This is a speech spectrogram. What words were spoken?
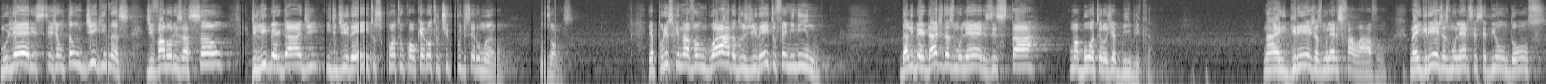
mulheres sejam tão dignas de valorização, de liberdade e de direitos quanto qualquer outro tipo de ser humano, os homens. E é por isso que na vanguarda do direito feminino, da liberdade das mulheres, está uma boa teologia bíblica. Na igreja as mulheres falavam, na igreja, as mulheres recebiam dons.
